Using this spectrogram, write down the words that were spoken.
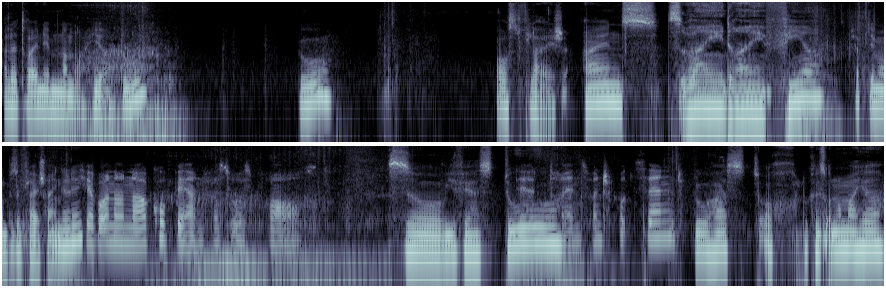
Alle drei nebeneinander. Hier, du. Du. Brauchst Fleisch. Eins, zwei, drei, vier. Ich habe dir mal ein bisschen Fleisch Ich reingelegt. habe auch noch Narkobären, falls du was brauchst. So, wie viel hast Der du? hat 23 Prozent. Du hast auch, du kriegst auch nochmal hier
